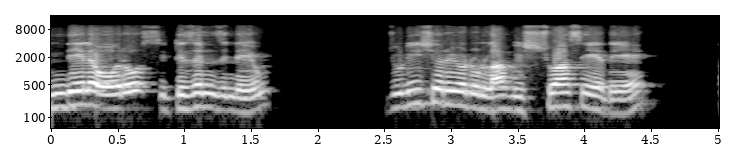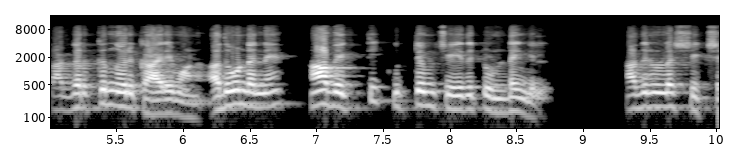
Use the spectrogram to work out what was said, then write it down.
ഇന്ത്യയിലെ ഓരോ സിറ്റിസൻസിന്റെയും ജുഡീഷ്യറിയോടുള്ള വിശ്വാസ്യതയെ തകർക്കുന്ന ഒരു കാര്യമാണ്. അതുകൊണ്ട് തന്നെ ആ വ്യക്തി കുറ്റം ചെയ്തിട്ടുണ്ടെങ്കിൽ അതിനുള്ള ശിക്ഷ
